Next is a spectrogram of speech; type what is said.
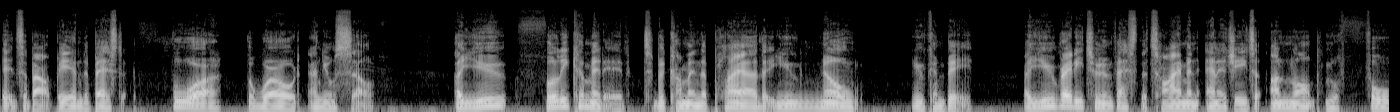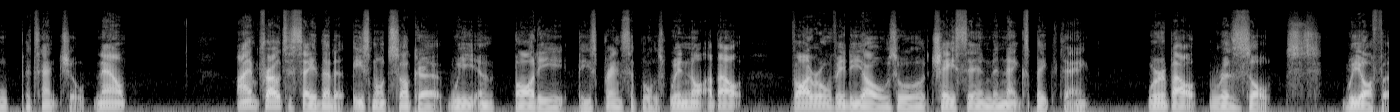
it's about being the best for the world and yourself. Are you fully committed to becoming the player that you know you can be? Are you ready to invest the time and energy to unlock your full potential? Now, I'm proud to say that at Beast Mode Soccer, we embody these principles. We're not about viral videos or chasing the next big thing. We're about results. We offer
